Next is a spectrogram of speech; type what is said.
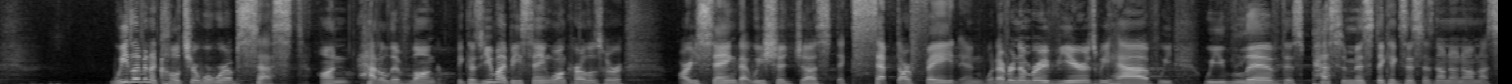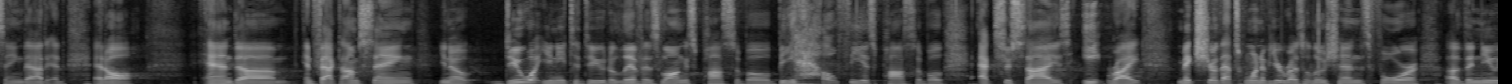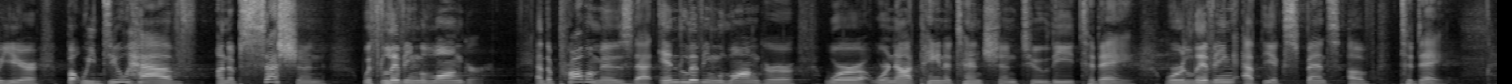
we live in a culture where we're obsessed on how to live longer. Because you might be saying, Juan Carlos, or are you saying that we should just accept our fate and whatever number of years we have, we, we live this pessimistic existence? No, no, no, I'm not saying that at, at all. And um, in fact, I'm saying, you know, do what you need to do to live as long as possible, be healthy as possible, exercise, eat right. Make sure that's one of your resolutions for uh, the new year. But we do have an obsession with living longer. And the problem is that in living longer, we're, we're not paying attention to the today. We're living at the expense of today.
